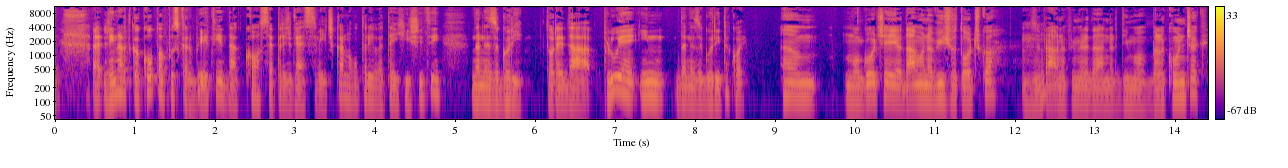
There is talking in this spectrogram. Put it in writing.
Lenard, kako pa poskrbeti, da ko se prižge svečka notri v tej hišici, da ne zagori? Torej da pluje in da ne zagori takoj. Um, mogoče jo damo na višjo točko, uh -huh. se mhm. pravi, naprimer, da naredimo balkonček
